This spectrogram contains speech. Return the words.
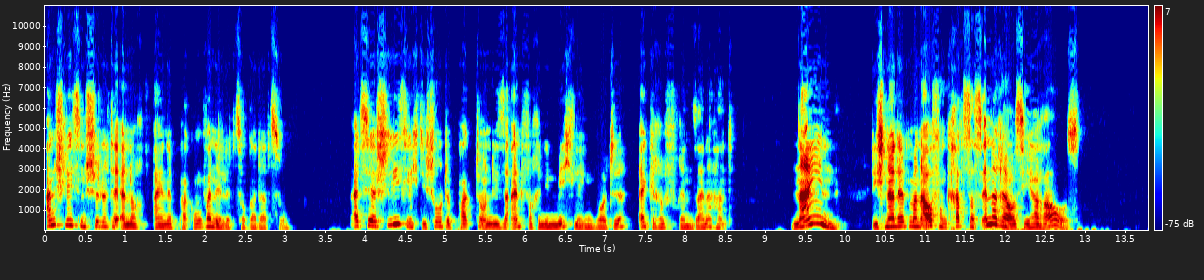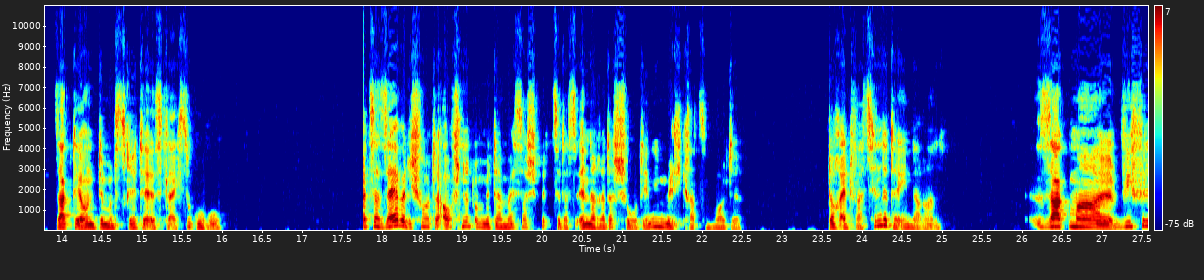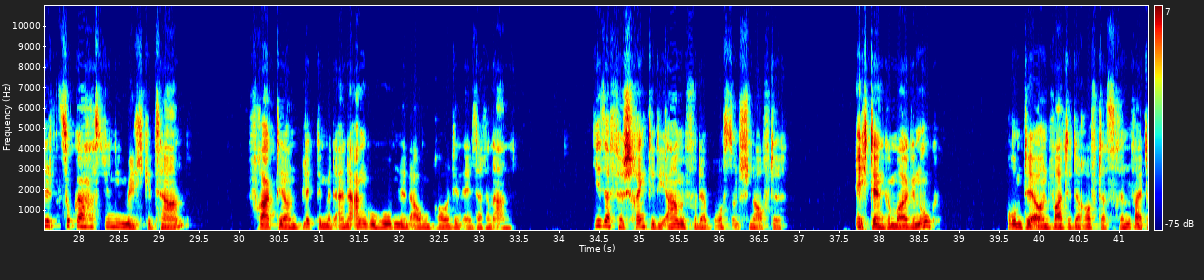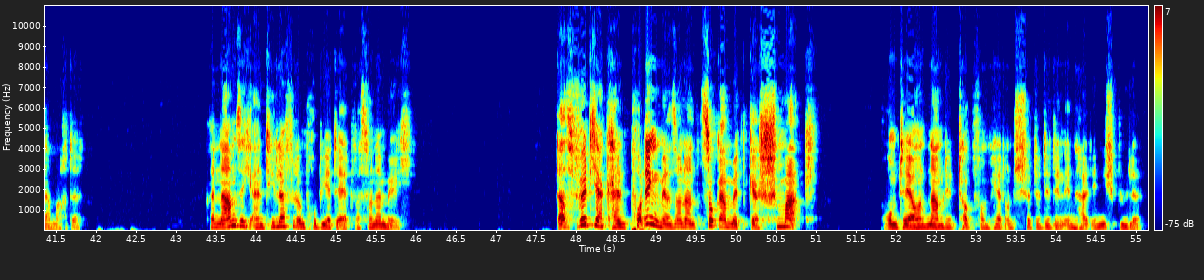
Anschließend schüttelte er noch eine Packung Vanillezucker dazu. Als er schließlich die Schote packte und diese einfach in die Milch legen wollte, ergriff Rin seine Hand. Nein, die schneidet man auf und kratzt das Innere aus ihr heraus, sagte er und demonstrierte es gleich Suguru. Als er selber die Schote aufschnitt und mit der Messerspitze das Innere der Schote in die Milch kratzen wollte. Doch etwas hinderte ihn daran. Sag mal, wie viel Zucker hast du in die Milch getan? Fragte er und blickte mit einer angehobenen Augenbraue den Älteren an. Dieser verschränkte die Arme vor der Brust und schnaufte. Ich denke mal genug, brummte er und wartete darauf, dass Rin weitermachte. Rin nahm sich einen Teelöffel und probierte etwas von der Milch. Das wird ja kein Pudding mehr, sondern Zucker mit Geschmack, brummte er und nahm den Topf vom Herd und schüttete den Inhalt in die Spüle.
